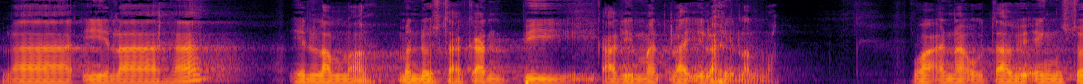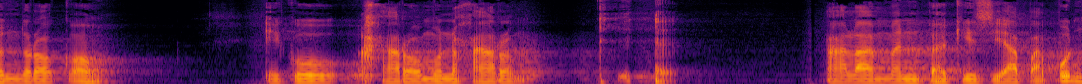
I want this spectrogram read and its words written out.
la ilaha illallah mendustakan bi kalimat la ilaha illallah. Wa ana utawi ingsun neraka iku haramun haram. Alaman bagi siapa pun.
